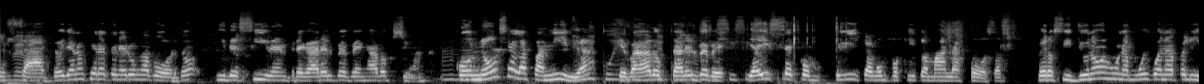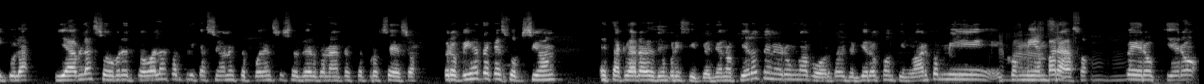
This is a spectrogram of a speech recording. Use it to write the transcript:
Exacto, ella no quiere tener un aborto y decide entregar el bebé en adopción. Conoce a la familia acuerdo, que va a adoptar el bebé sí, sí, y ahí sí, se complican un poquito más las cosas. Pero si Juno es una muy buena película y habla sobre todas las complicaciones que pueden suceder durante este proceso, pero fíjate que su opción está clara desde un principio. Yo no quiero tener un aborto, yo quiero continuar con mi, con mi embarazo, pero quiero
